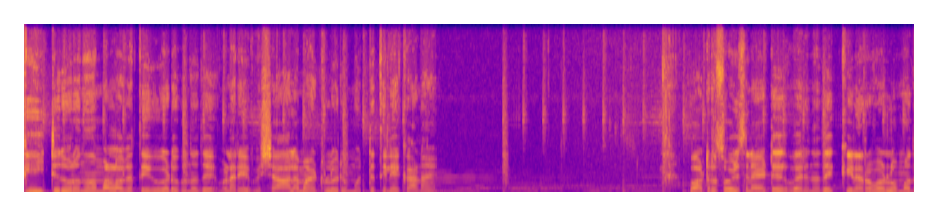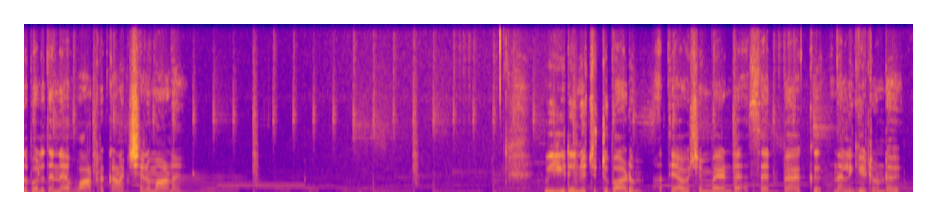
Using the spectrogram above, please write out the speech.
ഗേറ്റ് തുറന്ന് നമ്മൾ അകത്തേക്ക് കിടക്കുന്നത് വളരെ വിശാലമായിട്ടുള്ളൊരു മുറ്റത്തിലേക്കാണ്. വാട്ടർ സോഴ്സിനായിട്ട് വരുന്നത് കിണർ വെള്ളവും അതുപോലെ തന്നെ വാട്ടർ കണക്ഷനുമാണ്. വീടിന് ചുറ്റുപാടും അത്യാവശ്യം വേണ്ട സെറ്റ് ബാക്ക് നൽകിയിട്ടുണ്ട്.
